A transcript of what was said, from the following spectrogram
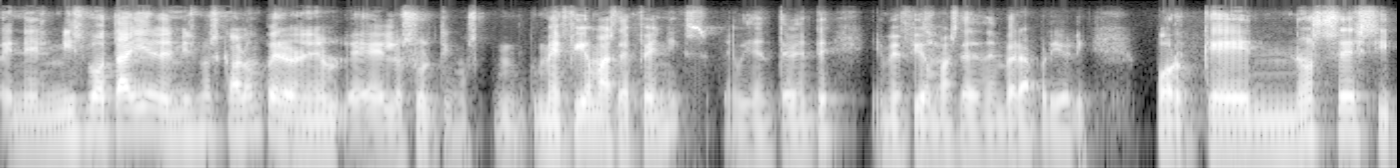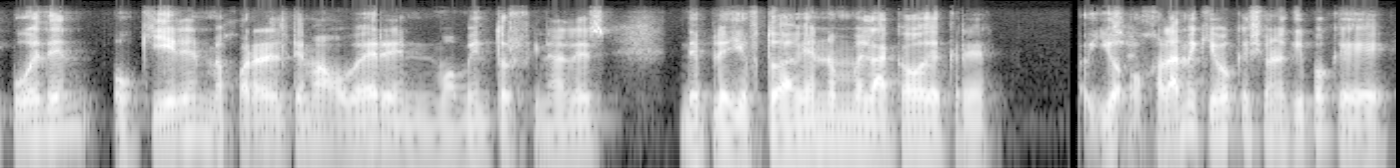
en el mismo taller, en el mismo escalón, pero en, el, en, los últimos. Me fío más de Phoenix, evidentemente, y me fío sí. más de Denver a priori. Porque no sé si pueden o quieren mejorar el tema Gobert en momentos finales de playoff. Todavía no me la acabo de creer. Yo, sí. Ojalá me equivoque, sea un equipo que,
